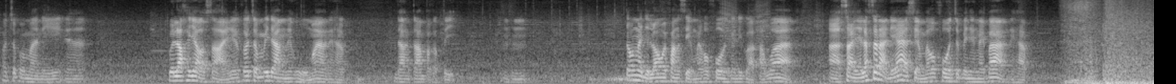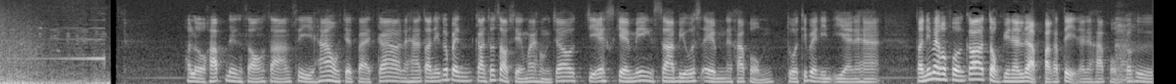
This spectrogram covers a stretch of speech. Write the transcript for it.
ก็จะประมาณนี้นะฮะ เวลาเขย่าสายเนี่ยก็จะไม่ดังในหูมากนะครับ ดังตามปกติต้องงั้นเดี๋ยวลองไปฟังเสียงไมโครโฟนกันดีกว่าครับว่าใส่ในลักษณะนี้เสียงไมโครโฟนจะเป็นยังไงบ้างนะครับ ฮัลโหลครับ 1 2 3 4 5 6 7 8 9 นะฮะ ตอนนี้ก็เป็นการทดสอบเสียงไมค์ของเจ้า GX Gaming Sabius M นะครับผม ตัวที่เป็น in-ear นะฮะ ตอนนี้ไมโครโฟนก็ตกอยู่ในระดับปกติแล้วนะครับ ผมก็คือ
